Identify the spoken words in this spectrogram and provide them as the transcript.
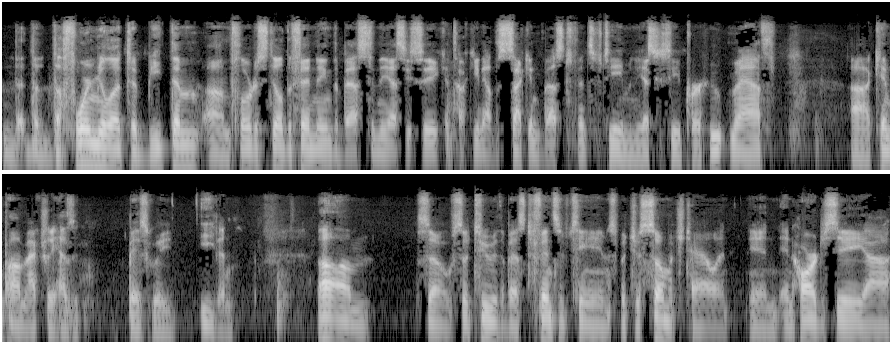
the, the, the formula to beat them. Um, Florida's still defending the best in the SEC. Kentucky now the second best defensive team in the SEC per hoop math. Uh, KenPom actually has it basically even. Um, so so two of the best defensive teams, but just so much talent and and hard to see uh,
